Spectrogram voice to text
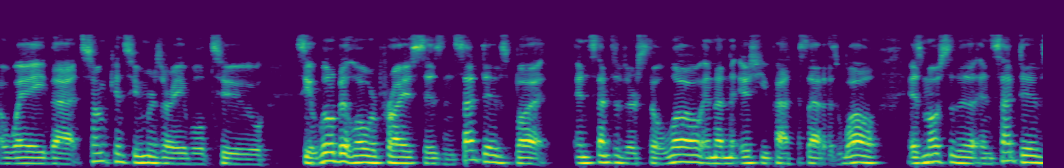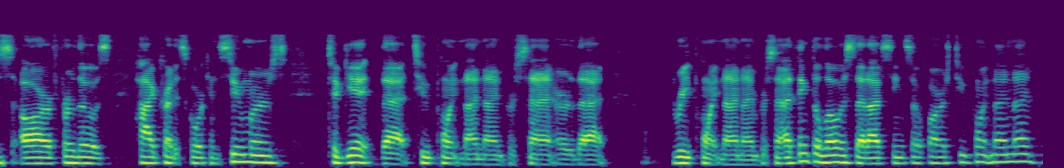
a way that some consumers are able to see a little bit lower price is incentives, but incentives are still low. And then the issue past that as well is most of the incentives are for those high credit score consumers to get that 2.99% or that 3.99%. I think the lowest that I've seen so far is 2.99,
